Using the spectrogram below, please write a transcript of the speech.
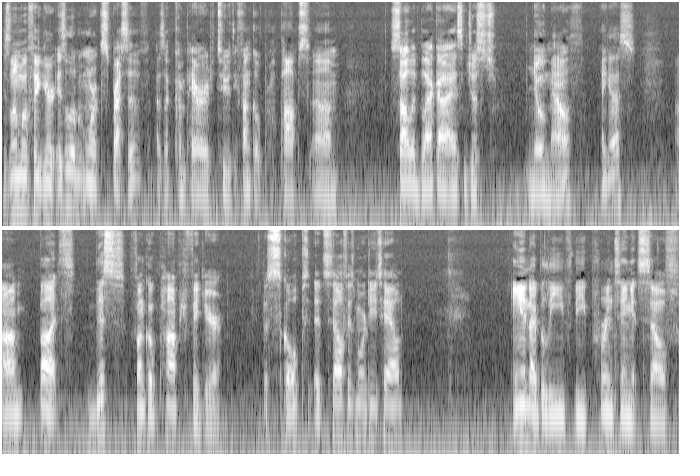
his Lamo figure is a little bit more expressive as a, compared to the Funko Pops. Um, solid black eyes and just no mouth, I guess. Um, but this Funko Pop figure, the sculpt itself is more detailed. And I believe the printing itself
